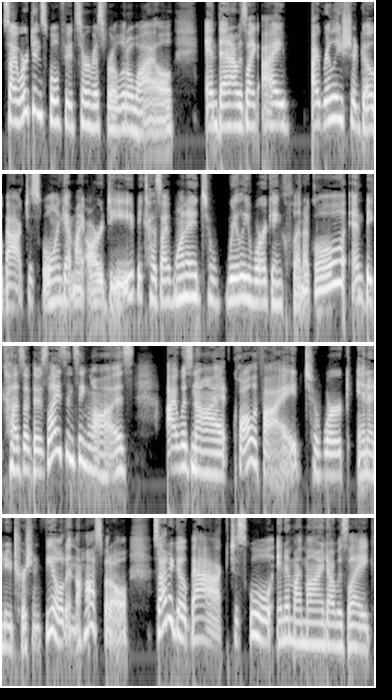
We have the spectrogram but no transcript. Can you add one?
So I worked in school food service for a little while. And then I was like, I I really should go back to school and get my RD because I wanted to really work in clinical. And because of those licensing laws, I was not qualified to work in a nutrition field in the hospital. So I had to go back to school. And in my mind, I was like,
